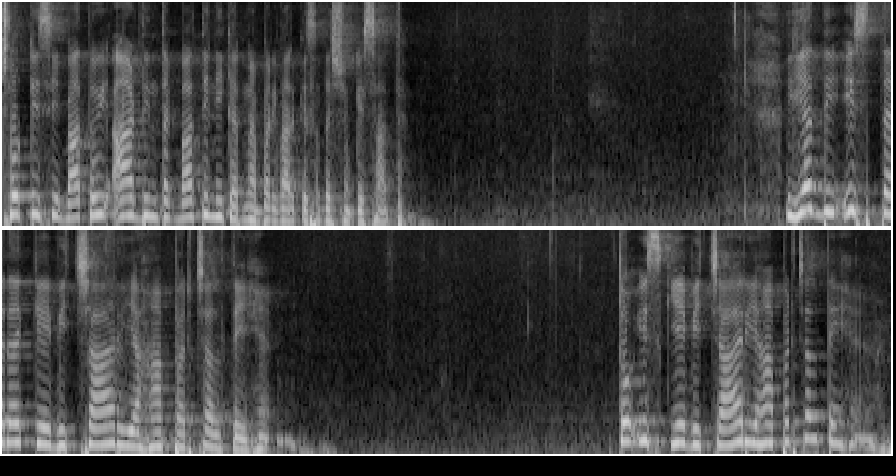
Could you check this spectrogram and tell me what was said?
छोटी सी बात हुई, आठ दिन तक बात ही नहीं करना परिवार के सदस्यों के साथ। यदि इस तरह के विचार यहाँ पर चलते हैं तो इस ये विचार यहाँ पर चलते हैं।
